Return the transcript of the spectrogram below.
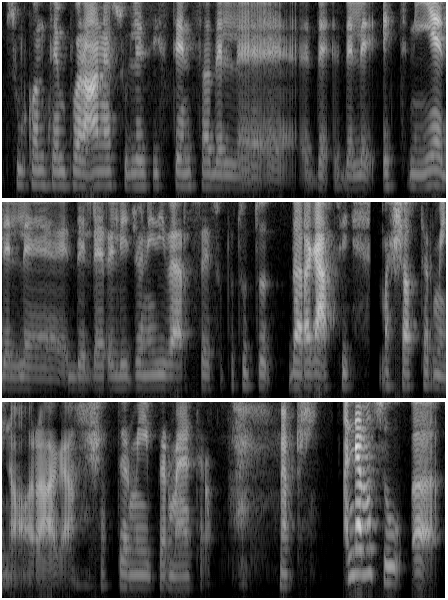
sul contemporaneo, sull'esistenza delle, de, delle etnie, delle, delle, religioni diverse, soprattutto da ragazzi. Ma Shutter Me no, raga, Shutter Me per me è troppo. Ok, andiamo su uh,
